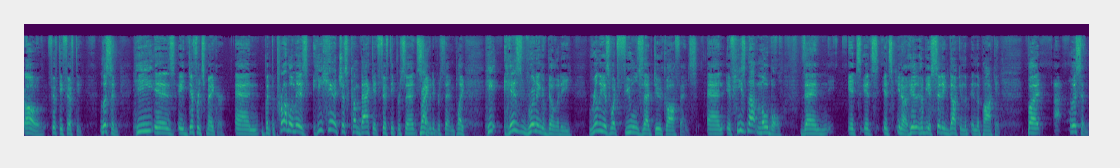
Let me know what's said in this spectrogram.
Oh, 50-50. Listen, he is a difference maker. And but the problem is he can't just come back at 50%, 70% and play. He his running ability really is what fuels that Duke offense. And if he's not mobile, then it's it's it's you know he'll, he'll be a sitting duck in the in the pocket. But uh, listen,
